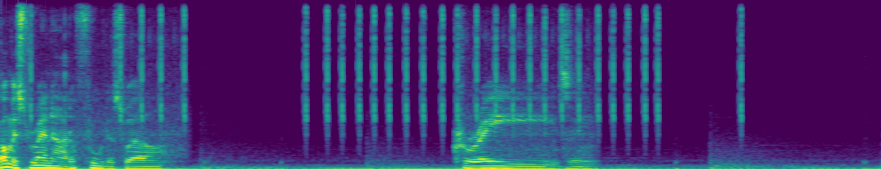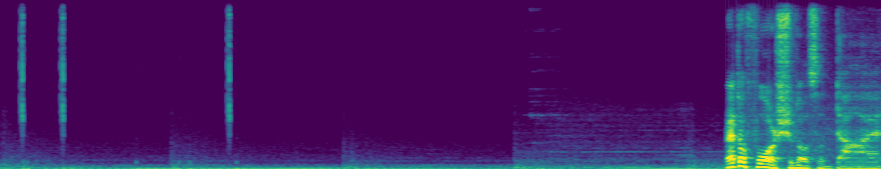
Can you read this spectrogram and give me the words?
Almost ran out of food as well. Crazy. Red 4 should also die.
